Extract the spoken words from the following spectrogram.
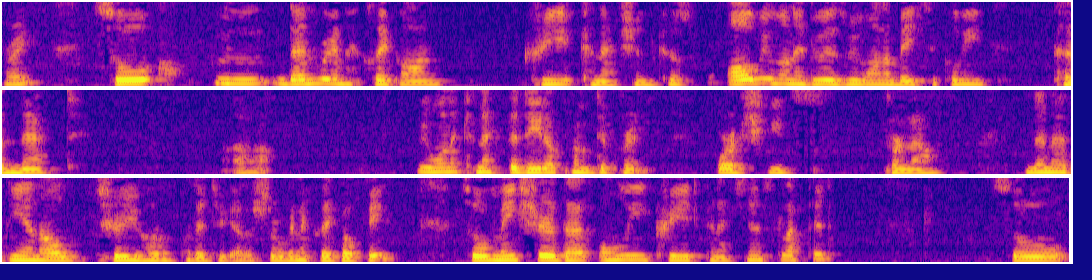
right? So um, then we're going to click on create connection because all we want to do is we want to basically connect uh, we want to connect the data from different worksheets for now. And then at the end I'll show you how to put it together. So we're going to click OK. So make sure that only create connection is selected. So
